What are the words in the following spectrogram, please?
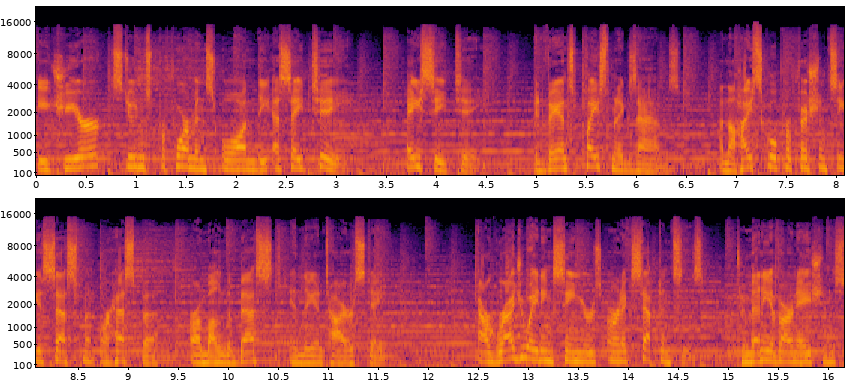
Each year, students' performance on the SAT, ACT, Advanced Placement Exams, and the High School Proficiency Assessment, or HSPA, are among the best in the entire state. Our graduating seniors earn acceptances to many of our nation's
